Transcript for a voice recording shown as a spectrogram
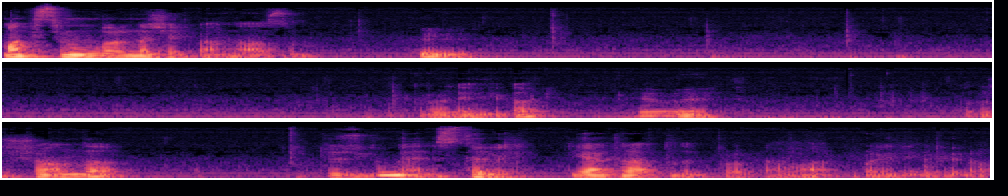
maksimumlarına çekmem lazım. Hmm. Gördüğün gibi Evet. Şu anda düzgün ve stabil. Diğer tarafta da bir program var. Burayı da yapıyorum.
